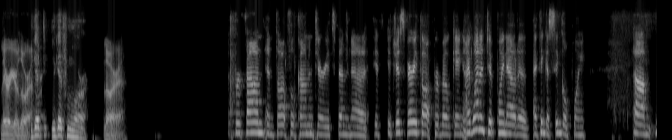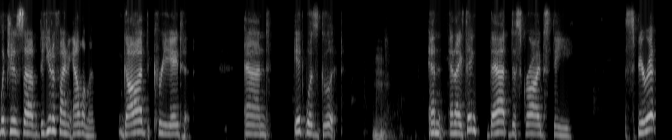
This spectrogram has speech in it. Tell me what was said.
Larry or Laura? You get you get from Laura. Laura profound and thoughtful commentary. It's been uh, it's it's just very thought provoking. I wanted to point out a I think a single point, um, which is uh, the unifying element. God created, and it was good. Mm. And and I think that describes the spirit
